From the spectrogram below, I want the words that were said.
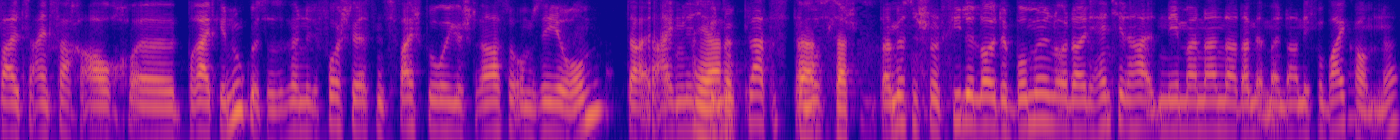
weil es einfach auch äh, breit genug ist. Also wenn du dir vorstellst, eine zweispurige Straße um See rum, da ist eigentlich ja, genug Platz. Da, muss, Platz. da müssen schon viele Leute bummeln oder die Händchen halten nebeneinander, damit man da nicht vorbeikommt. Ne?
